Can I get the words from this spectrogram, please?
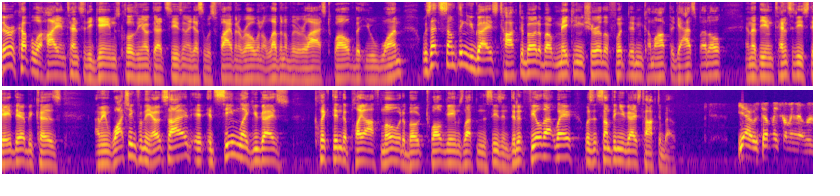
there are a couple of high intensity games closing out that season. I guess it was five in a row and 11 of your last 12 that you won. Was that something you guys talked about, about making sure the foot didn't come off the gas pedal and that the intensity stayed there? Because, I mean, watching from the outside, it, it seemed like you guys clicked into playoff mode about 12 games left in the season. Did it feel that way? Was it something you guys talked about? Yeah, it was definitely something that was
